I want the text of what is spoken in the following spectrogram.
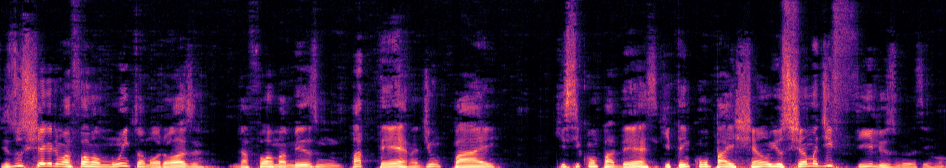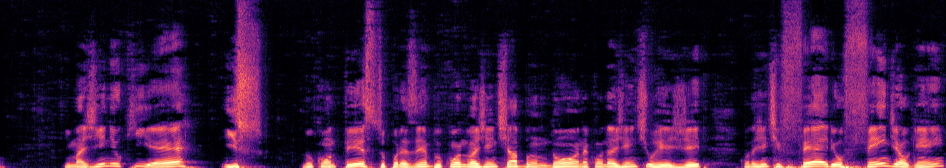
Jesus chega de uma forma muito amorosa, da forma mesmo paterna, de um pai que se compadece, que tem compaixão e os chama de filhos, meus irmãos. Imagine o que é isso no contexto, por exemplo, quando a gente abandona, quando a gente o rejeita, quando a gente fere, ofende alguém.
